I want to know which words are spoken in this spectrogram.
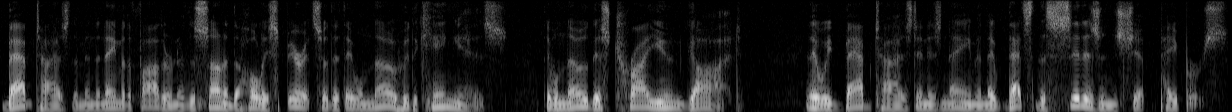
Baptize them in the name of the Father and of the Son and the Holy Spirit so that they will know who the King is. They will know this triune God. They will be baptized in his name. And they, that's the citizenship papers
